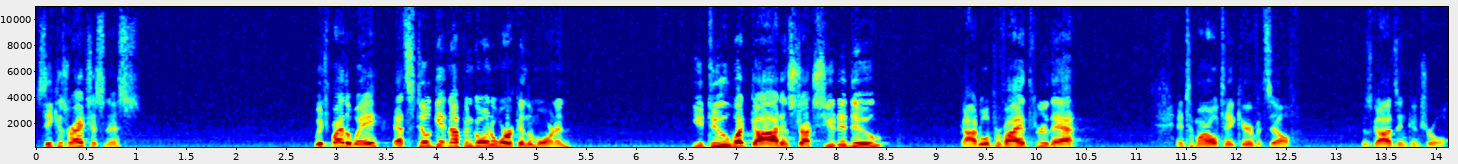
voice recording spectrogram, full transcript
Seek his righteousness. Which, by the way, that's still getting up and going to work in the morning. You do what God instructs you to do. God will provide through that. And tomorrow will take care of itself because God's in control.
